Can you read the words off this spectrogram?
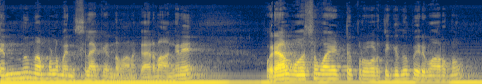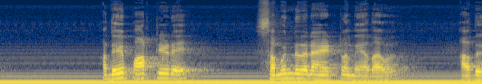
എന്ന് നമ്മൾ മനസ്സിലാക്കേണ്ടതാണ്. കാരണം അങ്ങനെ ഒരാൾ മോശമായിട്ട് പ്രവർത്തിക്കുന്നു പെരുമാറുന്നു. അതേ പാർട്ടിയുടെ സമുന്നതനായിട്ടുള്ള നേതാവ് അത്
